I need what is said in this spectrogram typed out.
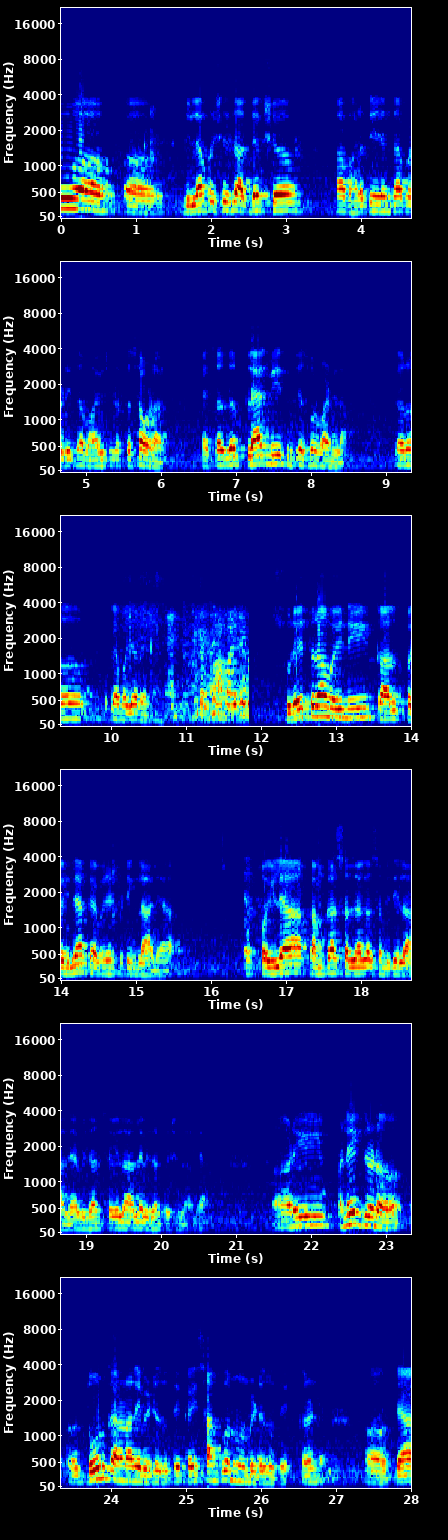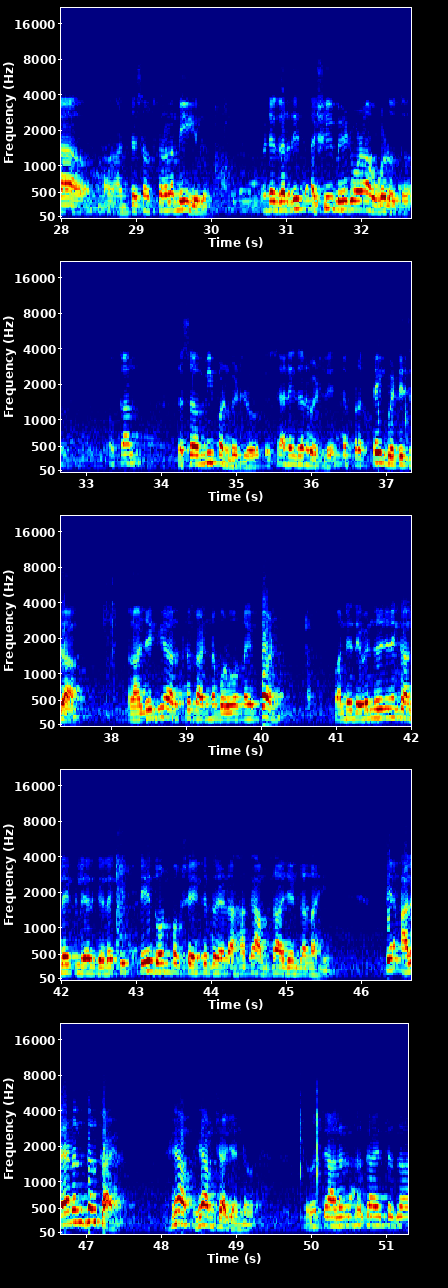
जिल्हा परिषदेचा अध्यक्ष हा भारतीय जनता पार्टीचा महायुतीचा कसा होणार याचा जर प्लॅन मी तुमच्यासमोर मांडला तर काय मजा नाही सुनेत्रा वहिनी काल पहिल्या कॅबिनेट मिटिंगला आल्या. पहिल्या कामकाज सल्लागार समितीला आल्या विधानसभेला आल्या विधान परिषदेला आल्या. आणि अनेक जण दोन कारणाने भेटत होते काही सांत्वन म्हणून भेटत होते. कारण त्या अंत्यसंस्काराला मी गेलो. पण त्या गर्दीत अशी भेट होणं अवघड होतं. काल तसं मी पण भेटलो तसे अनेक जण भेटले. त्या प्रत्येक भेटीचा राजकीय अर्थ काढणं बरोबर नाही पण मान्य देवेंद्रजीने काल एक क्लिअर केलं की ते दोन पक्ष एकत्र येणं हा काय आमचा अजेंडा नाही. ते आल्यानंतर काय? हे हे आमच्या अजेंडावर आहे. त्यामुळे ते आल्यानंतर काय त्याचा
